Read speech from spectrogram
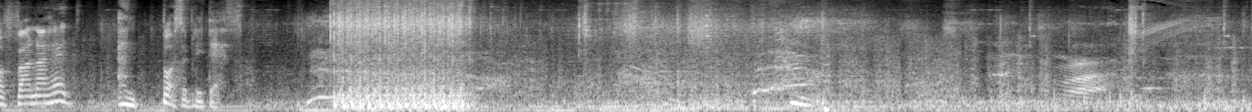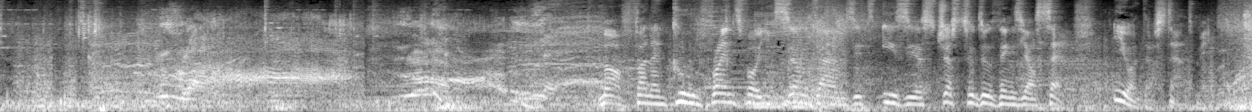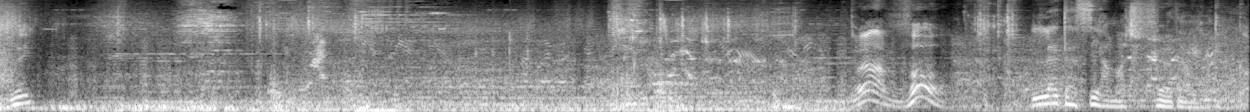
More fun ahead, and possibly death. More fun and cool friends for you. Sometimes it's easiest just to do things yourself. You understand me. Bravo! Let us see how much further you can go.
